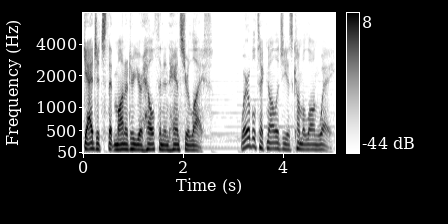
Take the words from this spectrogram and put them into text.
gadgets that monitor your health and enhance your life. Wearable technology has come a long way,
